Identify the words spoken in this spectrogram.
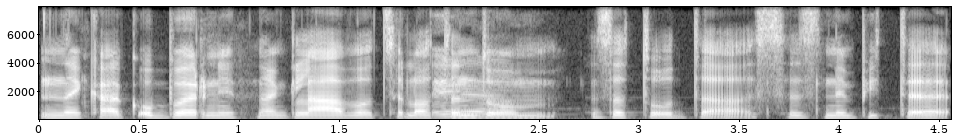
nekako obrniti na glavo, celoten Ja. dom, zato da se znebite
